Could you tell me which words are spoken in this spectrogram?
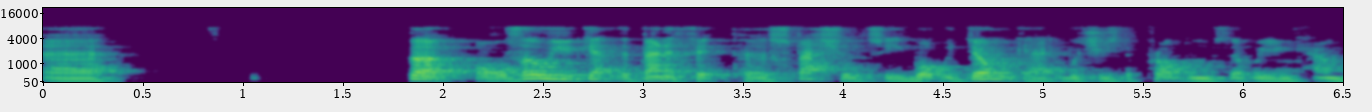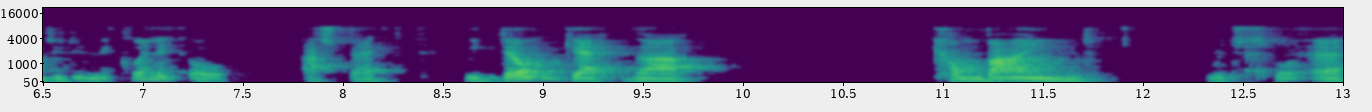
Uh, but although you get the benefit per specialty, what we don't get, which is the problems that we encountered in the clinical aspect, we don't get that combined which is what? Uh,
